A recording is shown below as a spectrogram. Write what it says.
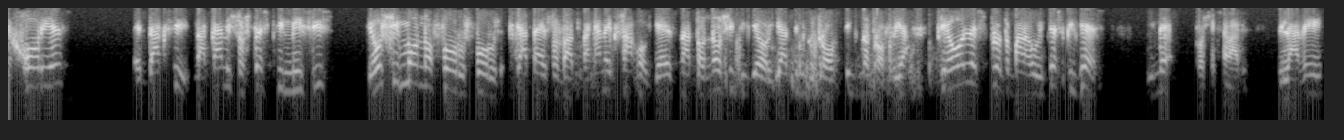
εγχώριες, εντάξει, να κάνει σωστές κινήσεις και όχι μόνο φόρους, φόρους, πια τα έσοδα του, να κάνει εξαγωγές, να τονώσει τη γεωργία, την, την κτηνοτροφία και όλες τις πρωτοπαραγωγικές πηγές. Είναι. Προσέξτε να Δηλαδή,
